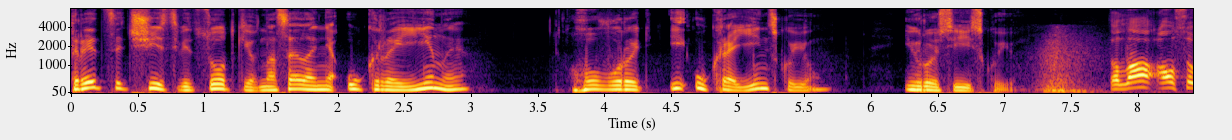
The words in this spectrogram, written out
36% населення України говорить і українською, і російською. The law also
